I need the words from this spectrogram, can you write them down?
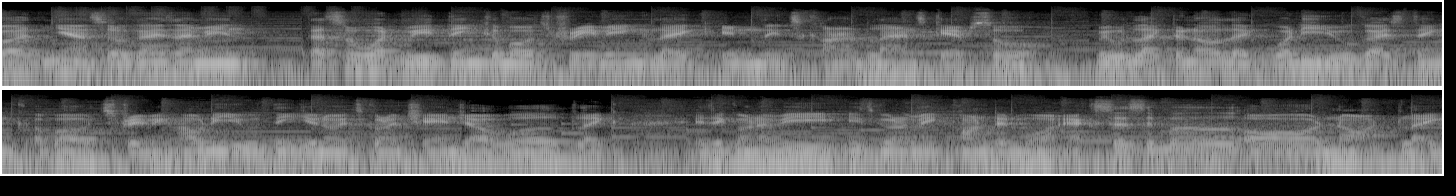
But yeah, so guys, I mean, that's what we think about streaming like in its current landscape. So we would like to know like what do you guys think about streaming? How do you think you know it's gonna change our world? Like, is it gonna be is gonna make content more accessible or not? Like,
